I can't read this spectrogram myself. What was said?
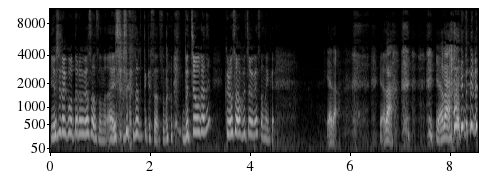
吉田幸太郎がさ、その、あ、吉田幸太郎ってかさ、その、部長がね、黒沢部長がさ、なんか、やだ、やだ、やだ、みたいな、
